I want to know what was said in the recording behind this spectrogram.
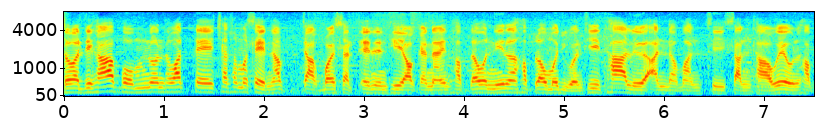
สวัสดีครับ ผมนนทวัฒน์เตชะธรรมเสนครับ จากบริษัท NNT Organize ครับ แล้ววันนี้นะครับเรามาอยู่กันที่ท่าเรืออันดามันซีซันทาวเวลนะครับ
